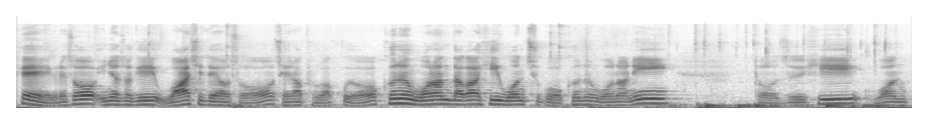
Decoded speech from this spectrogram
오케이 그래서 이 녀석이 what이 되어서 제일 앞으로 왔고요 그는 원한다가 he wants고 그는 원하니 does he want?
